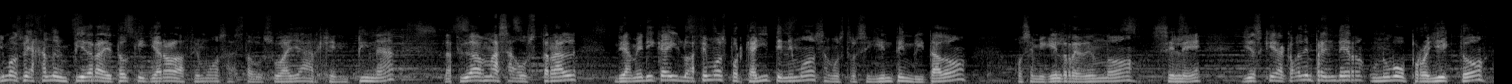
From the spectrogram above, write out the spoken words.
seguimos viajando en piedra de toque y ahora lo hacemos hasta Ushuaia, Argentina, la ciudad más austral de América y lo hacemos porque allí tenemos a nuestro siguiente invitado, José Miguel Redondo, Sele, y es que acaba de emprender un nuevo proyecto,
